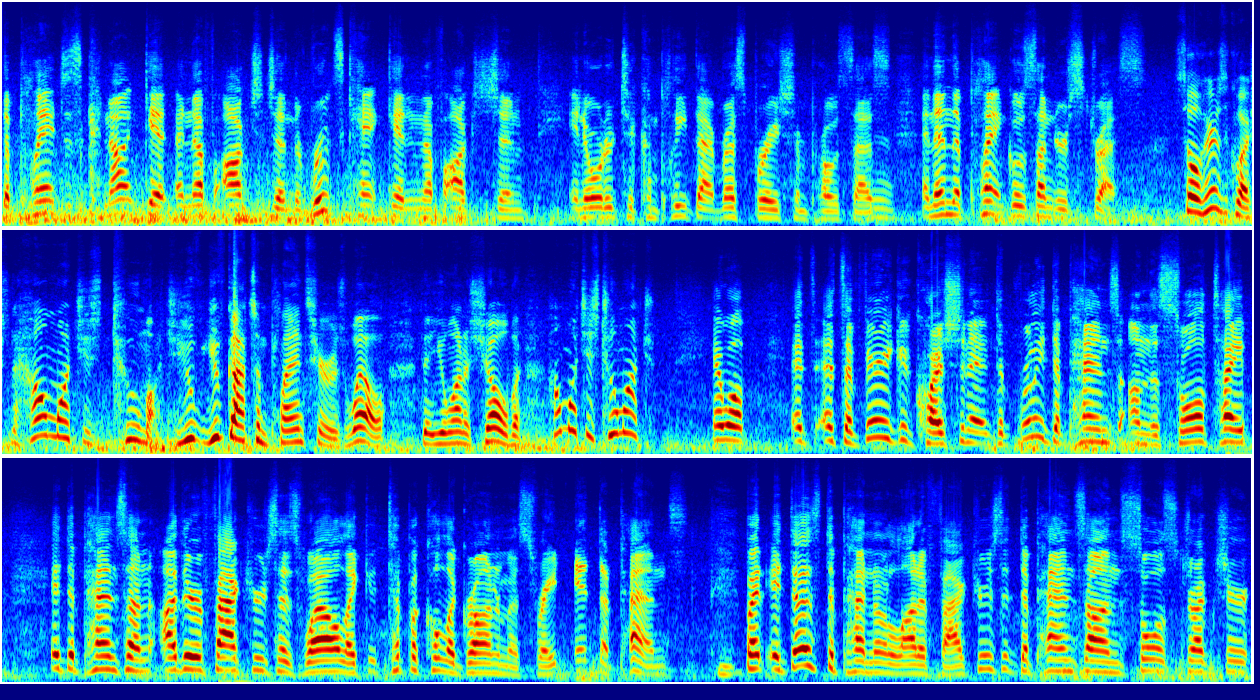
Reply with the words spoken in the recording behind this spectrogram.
the plant just cannot get enough oxygen. The roots can't get enough oxygen in order to complete that respiration process. And then the plant goes under stress. So here's the question, how much is too much? You've, you've got some plants here as well that you want to show, but how much is too much? Yeah, well, it's, it's a very good question. It really depends on the soil type. It depends on other factors as well, like a typical agronomist, right? It depends. But it does depend on a lot of factors. It depends on soil structure,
